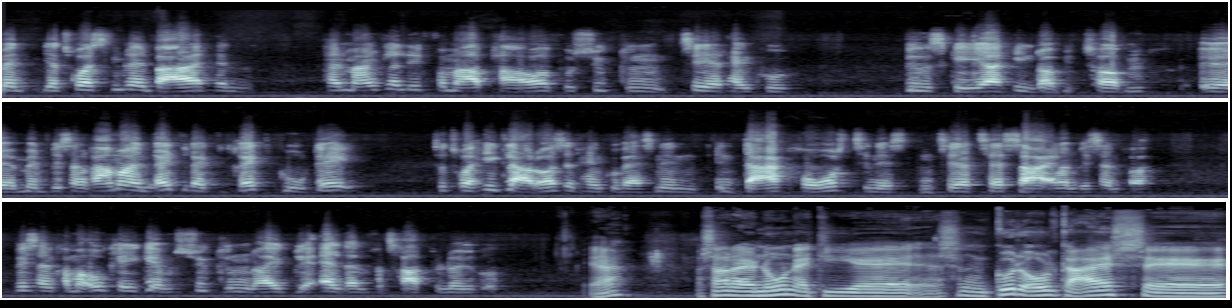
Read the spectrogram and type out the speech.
men jeg tror simpelthen bare, at han, han mangler lidt for meget power på cyklen til, at han kunne bide skære helt op i toppen. Øh, men hvis han rammer en rigtig, rigtig, rigtig god dag, så tror jeg helt klart også, at han kunne være sådan en, en dark horse til næsten, til at tage sejren, hvis han, får, hvis han kommer okay igennem cyklen, og ikke bliver alt, alt for træt på løbet. Ja, og så er der jo nogle af de uh, sådan good old guys, uh,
